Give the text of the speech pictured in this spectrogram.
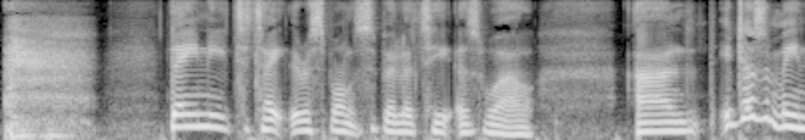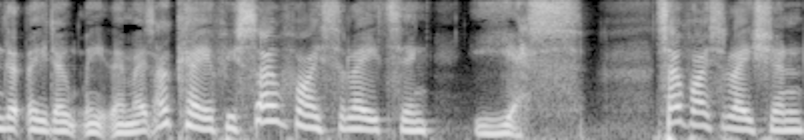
they need to take the responsibility as well. And it doesn't mean that they don't meet their mates. Okay, if you're self isolating, yes. Self isolation,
